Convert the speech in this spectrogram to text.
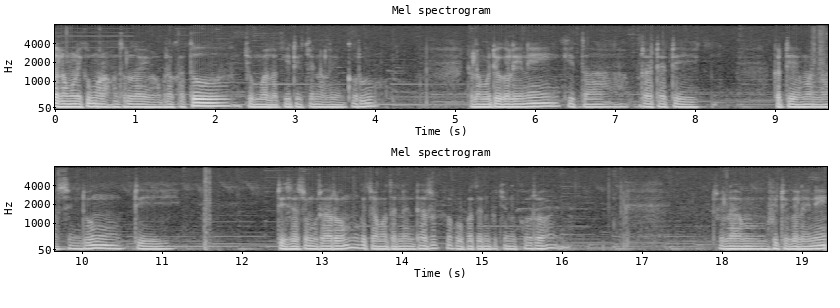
Assalamualaikum warahmatullahi wabarakatuh. Jumpa lagi di channel yang guru. Dalam video kali ini kita berada di kediaman Mas Sindung di Desa Sumber Harum, Kecamatan Nendar, Kabupaten Bojonegoro. Dalam video kali ini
